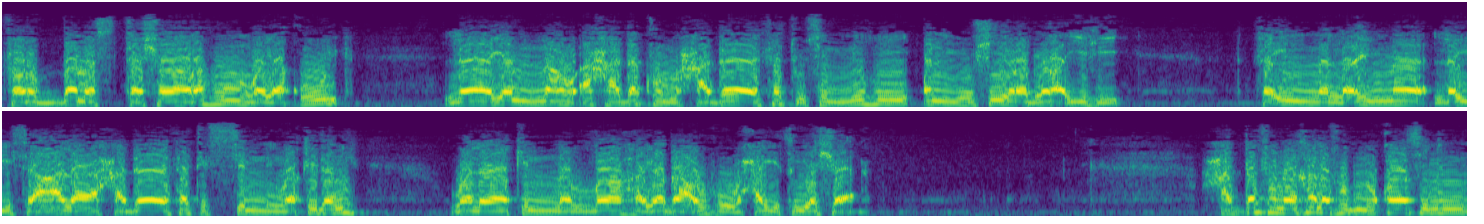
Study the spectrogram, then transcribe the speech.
فربما استشارهم ويقول لا يمنع أحدكم حداثة سنه أن يشير برأيه فإن العلم ليس على حداثة السن وقدمه ولكن الله يضعه حيث يشاء. حدثنا خلف بن قاسم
